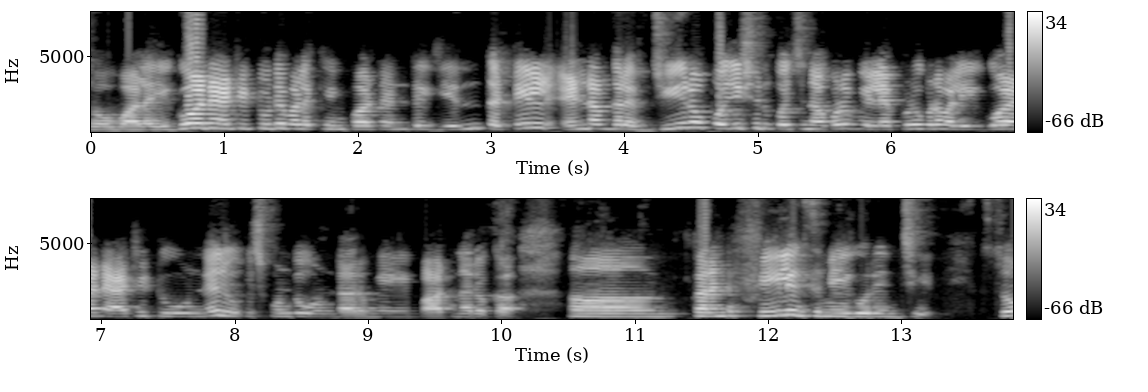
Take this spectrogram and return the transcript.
సో వాళ్ళ ఇగో అండ్ యాటిట్యూడే వాళ్ళకి ఇంపార్టెంట్ ఎంత till end of the life zero పొజిషన్కి వచ్చినా కూడా వీళ్ళు ఎప్పుడు కూడా వాళ్ళ ఇగో అండ్ యాటిట్యూడ్నే చూపించుకుంటూ ఉంటారు. మీ పార్ట్నర్ యొక్క కరెంట్ ఫీలింగ్స్ మీ గురించి. సో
